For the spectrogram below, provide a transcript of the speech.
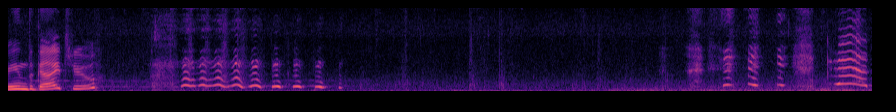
Wind guide you. Gran!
